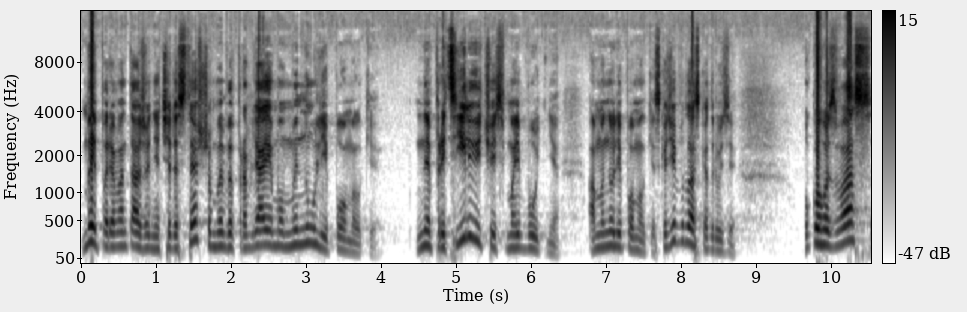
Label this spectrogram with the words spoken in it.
ми перевантажені через те, що ми виправляємо минулі помилки, не прицілюючись в майбутнє, а минулі помилки. Скажіть, будь ласка, друзі, у кого з вас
